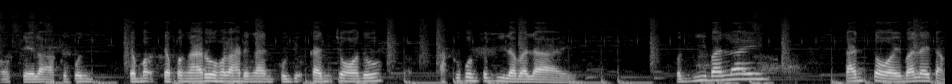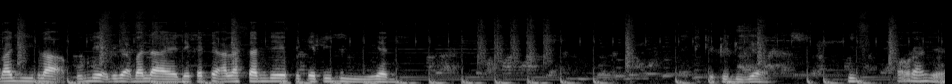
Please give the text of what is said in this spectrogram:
Okey lah aku pun ter- terpengaruh lah dengan pujukan Chong tu. Aku pun pergilah balai. Pergi balai kantoi balai tak bagi pula. Pundik juga balai. Dia kata alasan dia PKPD kan. KPD lah. empat orang je.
